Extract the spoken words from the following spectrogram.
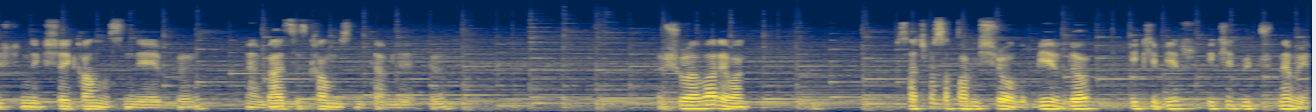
Üstümdeki şey kalmasın diye yapıyorum. Yani belsiz kalmasın diye yapıyorum. Ya Şu an var ya bak saçma sapan bir şey oldu. 1, 4, 2, 1, 2, 3. Ne bu ya?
